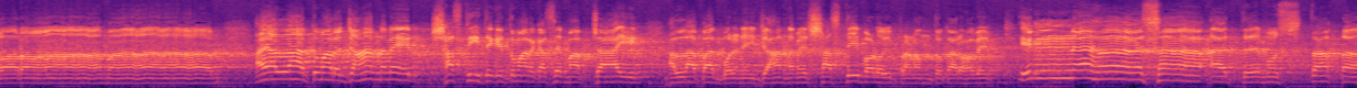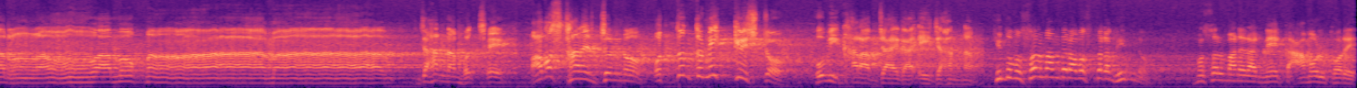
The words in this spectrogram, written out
গরামা। আয় আল্লাহ, তোমার জাহান নামের শাস্তি থেকে তোমার কাছে মাপ চাই। আল্লাহ পাক বলেন, এই জাহান নামের শাস্তি বড়ই প্রাণান্তকার হবে। মুকামা। জাহান্নাম হচ্ছে অবস্থানের জন্য অত্যন্ত নিকৃষ্ট, খুবই খারাপ জায়গা এই জাহান্নাম। কিন্তু মুসলমানদের অবস্থাটা ভিন্ন। মুসলমানেরা নেক আমল করে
